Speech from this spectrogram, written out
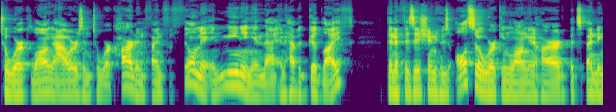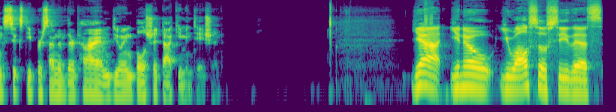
to work long hours and to work hard and find fulfillment and meaning in that and have a good life than a physician who's also working long and hard but spending 60% of their time doing bullshit documentation. Yeah, you know, you also see this.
